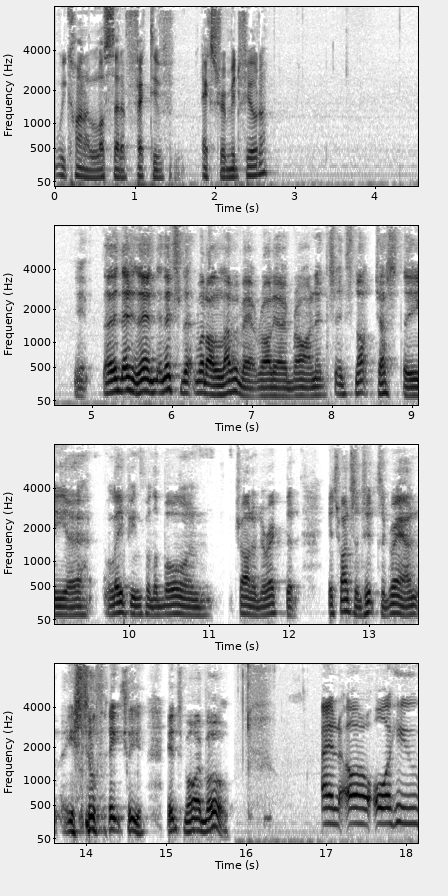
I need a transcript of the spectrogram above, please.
we kind of lost that effective extra midfielder. Yeah, and that's what I love about Reilly O'Brien. It's it's not just the uh, leaping for the ball and trying to direct it. It's once it hits the ground, he still thinks he, it's my ball. And uh, or he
